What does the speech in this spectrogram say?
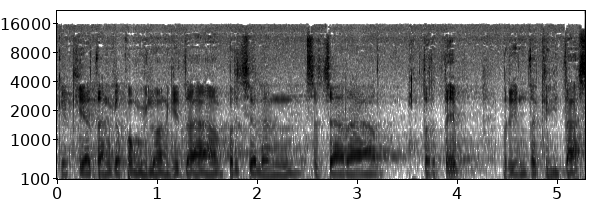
Kegiatan kepemiluan kita berjalan secara tertib, berintegritas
